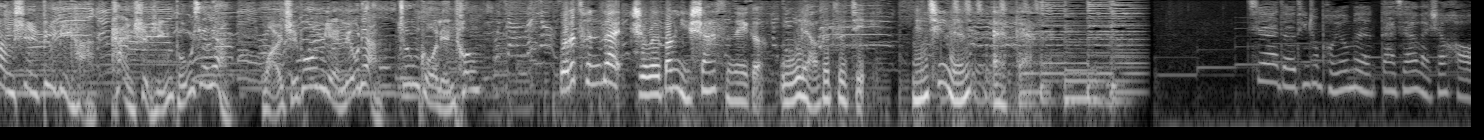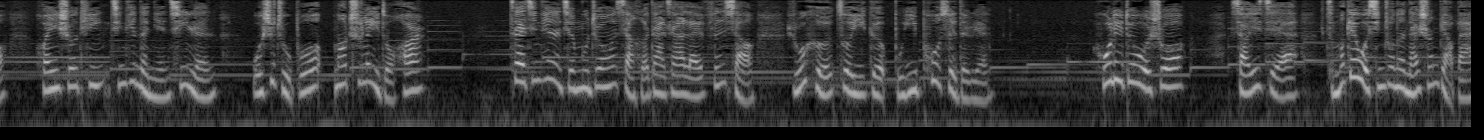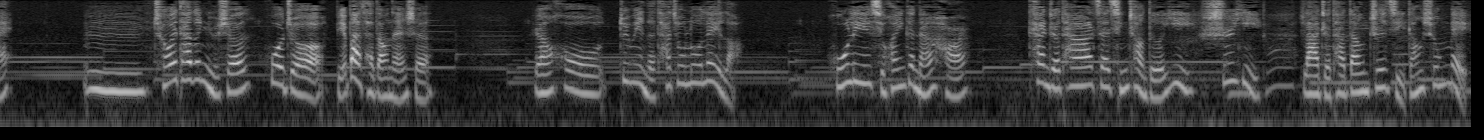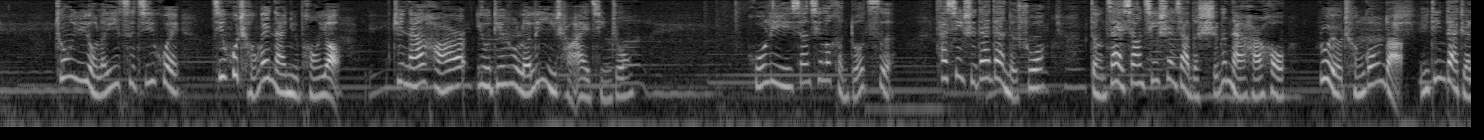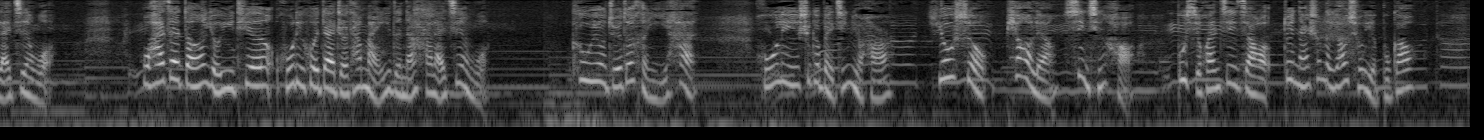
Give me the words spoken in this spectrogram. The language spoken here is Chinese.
畅视 BB 卡，看视频不限量，玩直播免流量，中国联通。我的存在只为帮你杀死那个无聊的自己。年轻人 FM。亲爱的听众朋友们，大家晚上好，欢迎收听今天的年轻人，我是主播猫吃了一朵花。在今天的节目中，想和大家来分享如何做一个不易破碎的人。狐狸对我说：“小姨姐，怎么给我心中的男神表白？嗯，成为他的女神，或者别把他当男神。”然后对面的他就落泪了。狐狸喜欢一个男孩，看着他在情场得意失意，拉着他当知己当兄妹，终于有了一次机会，几乎成为男女朋友。这男孩又跌入了另一场爱情中。狐狸相亲了很多次，他信誓旦旦地说：“等再相亲剩下的十个男孩后，若有成功的，一定带着来见我。”我还在等有一天狐狸会带着他满意的男孩来见我，可我又觉得很遗憾。狐狸是个北京女孩，优秀、漂亮、性情好，不喜欢计较，对男生的要求也不高。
